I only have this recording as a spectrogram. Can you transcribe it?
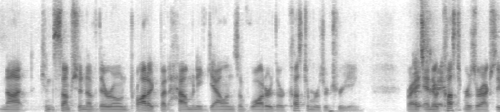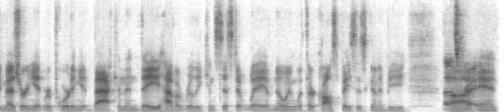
not consumption of their own product, but how many gallons of water their customers are treating, right? That's and great. their customers are actually measuring it and reporting it back, and then they have a really consistent way of knowing what their cost base is going to be. That's uh, great. And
